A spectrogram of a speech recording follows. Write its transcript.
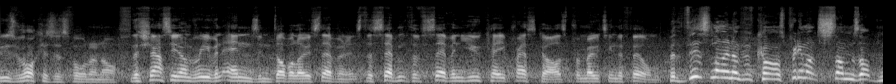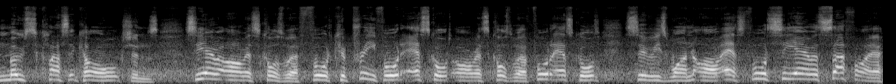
whose rocket has fallen off. The chassis number even ends in 007. It's the seventh of seven UK press cars promoting the film. But this lineup of cars pretty much sums up most classic car auctions. Sierra RS Cosworth, Ford Capri, Ford Escort RS Cosworth, Ford Escort Series 1 RS, Ford Sierra Sapphire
